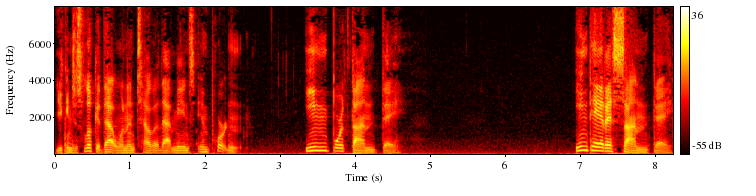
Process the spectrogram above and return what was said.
You can just look at that one and tell that that means important. Importante. Interessante.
